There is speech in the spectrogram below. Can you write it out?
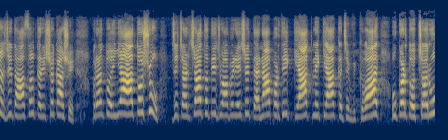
જ જીત હાંસલ કરી શકાશે. પરંતુ અહીંયા આ તો શું? જે ચર્ચા થતી જોવા મળી છે તેના પરથી ક્યાંક ને ક્યાંક જે વિખવાદ ઉકળતો ચરુ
